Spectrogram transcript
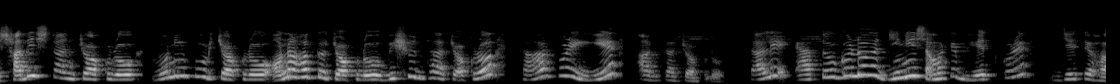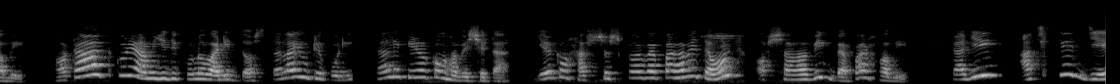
স্বাদিষ্টান চক্র, মণিপুর চক্র, অনাহত চক্র, বিশুদ্ধা চক্র, তারপরে গিয়ে আজ্ঞা চক্র। তাহলে এতগুলো জিনিস আমাকে ভেদ করে যেতে হবে। হঠাৎ করে আমি যদি কোনো বাড়ির দশতলায় উঠে পড়ি, তাহলে কীরকম হবে সেটা? যেরকম হাস্যস্কর ব্যাপার হবে, তেমন অস্বাভাবিক ব্যাপার হবে। কাজেই আজকের যে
